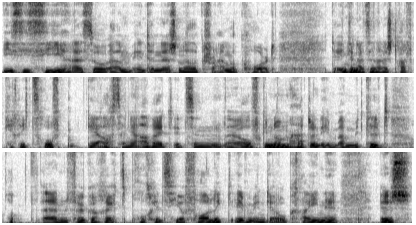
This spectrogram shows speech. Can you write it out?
ECC, also ähm, International Criminal Court. Der Internationale Strafgerichtshof, der auch seine Arbeit jetzt in, äh, aufgenommen hat und eben ermittelt, ob ein Völkerrechtsbruch jetzt hier vorliegt, eben in der Ukraine, ist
